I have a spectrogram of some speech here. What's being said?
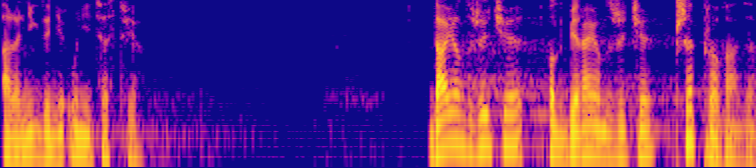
ale nigdy nie unicestwia. Dając życie, odbierając życie, przeprowadza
